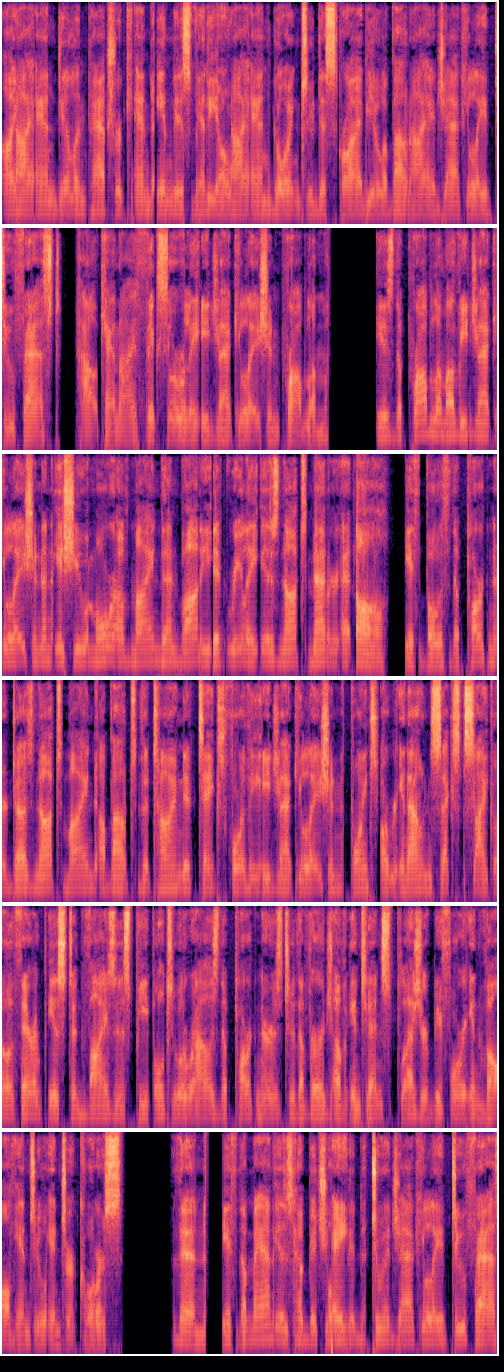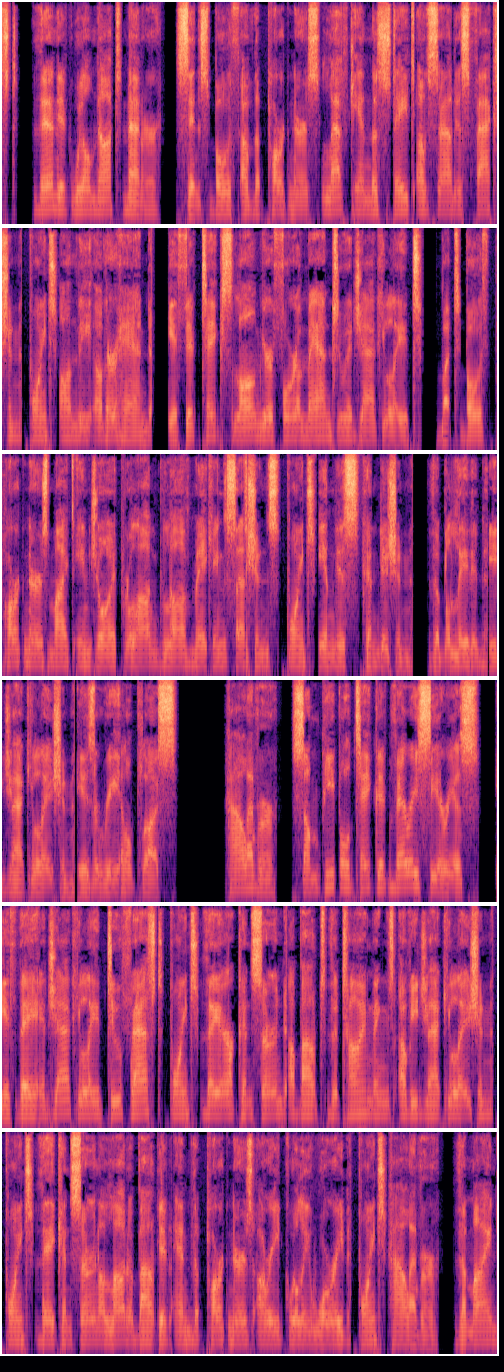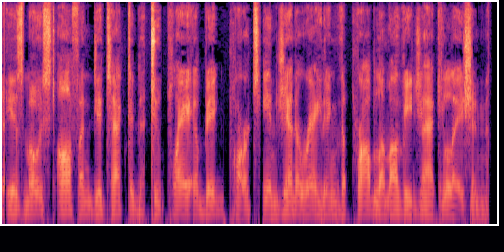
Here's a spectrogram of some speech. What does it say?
Hi, I am Dylan Patrick, and in this video, I am going to describe you about I ejaculate too fast. How can I fix early ejaculation problem? Is the problem of ejaculation an issue more of mind than body? It really is not matter at all. If both the partner does not mind about the time it takes for the ejaculation point, a renowned sex psychotherapist advises people to arouse the partners to the verge of intense pleasure before involving into intercourse. Then, if the man is habituated to ejaculate too fast, then it will not matter, since both of the partners left in the state of satisfaction. Point on the other hand, if it takes longer for a man to ejaculate, but both partners might enjoy prolonged love making sessions. Point in this condition, the belated ejaculation is a real plus. However, some people take it very serious. If they ejaculate too fast, point they are concerned about the timings of ejaculation. Point they concern a lot about it and the partners are equally worried. Point however, the mind is most often detected to play a big part in generating the problem of ejaculation.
